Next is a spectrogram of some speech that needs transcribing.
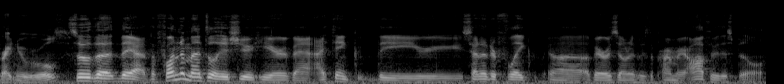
write new rules? So the, the yeah the fundamental issue here that I think the Senator Flake uh, of Arizona, who's the primary author of this bill,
